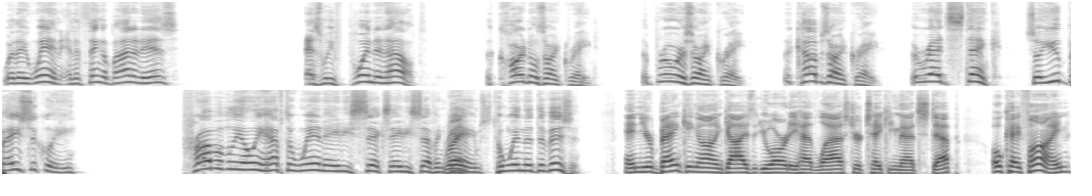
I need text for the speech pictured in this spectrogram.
where they win. And the thing about it is, as we've pointed out, the Cardinals aren't great. The Brewers aren't great. The Cubs aren't great. The Reds stink. So you basically probably only have to win 86, 87 Right. games to win the division. And you're banking on guys that you already had last year taking that step. Okay, fine.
